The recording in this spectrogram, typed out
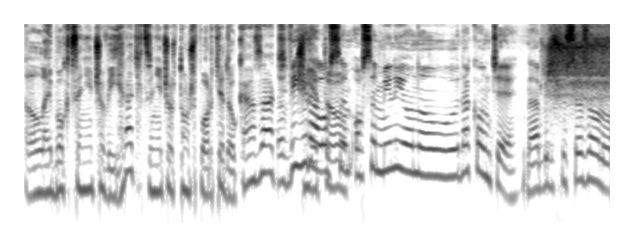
lebo chce niečo vyhrať, chce niečo v tom športe dokázať. No, vyhral to... 8, 8 miliónov na konte na bližšiu sezónu.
